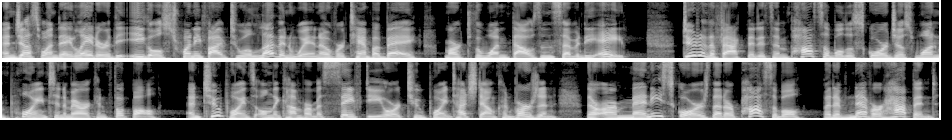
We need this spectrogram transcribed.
And just one day later, the Eagles' 25 11 win over Tampa Bay marked the 1078th. Due to the fact that it's impossible to score just one point in American football, and two points only come from a safety or two point touchdown conversion, there are many scores that are possible but have never happened.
